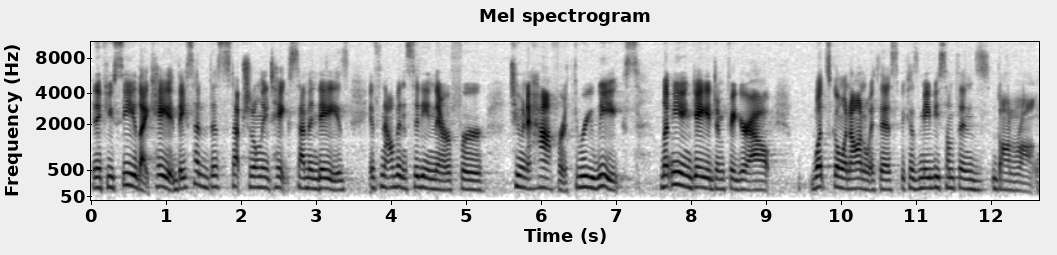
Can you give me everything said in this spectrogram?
And if you see like, hey, they said this step should only take seven days, it's now been sitting there for two and a half or three weeks, let me engage and figure out what's going on with this because maybe something's gone wrong.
